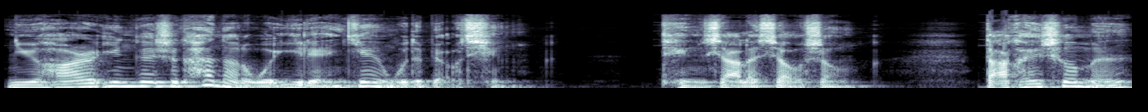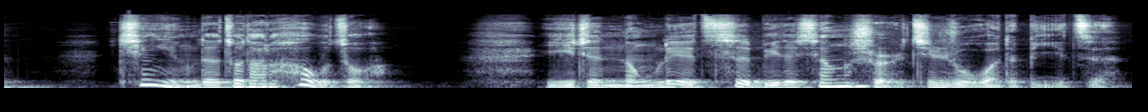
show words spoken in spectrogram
女孩应该是看到了我一脸厌恶的表情，停下了笑声。打开车门，轻盈地坐到了后座。一阵浓烈刺鼻的香水进入我的鼻子。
